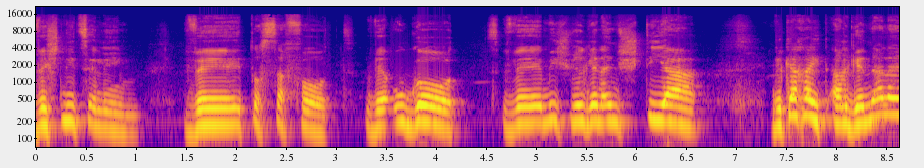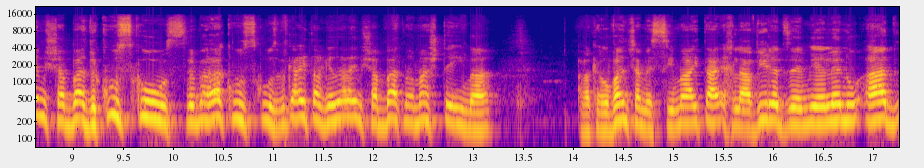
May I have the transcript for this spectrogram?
ושניצלים, ותוספות, ועוגות, ומישהו ארגן להם שתייה, וככה התארגנה להם שבת, וקוסקוס, ומרק קוסקוס, וככה התארגנה להם שבת ממש טעימה. אבל כמובן שהמשימה הייתה איך להעביר את זה מאלינו עד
